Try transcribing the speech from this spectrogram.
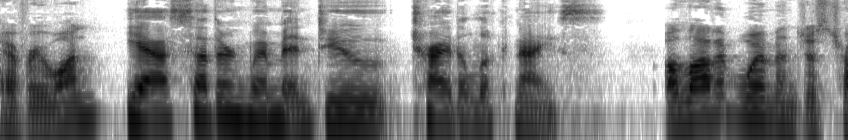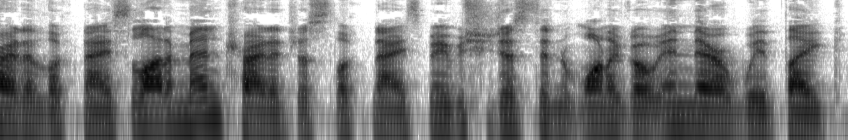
Everyone. Yeah, Southern women do try to look nice. A lot of women just try to look nice. A lot of men try to just look nice. Maybe she just didn't want to go in there with like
